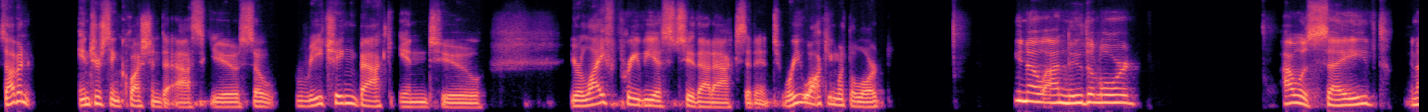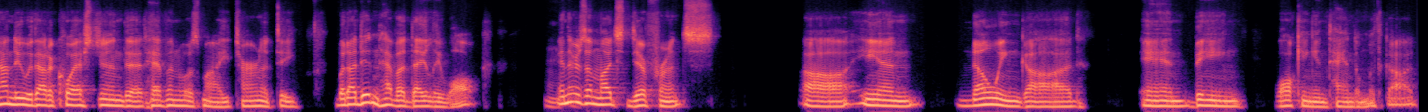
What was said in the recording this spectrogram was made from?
So I have an interesting question to ask you. So, reaching back into your life previous to that accident, were you walking with the Lord? You know, I knew the Lord. I was saved, and I knew without a question that heaven was my eternity, but I didn't have a daily walk. Mm-hmm. And there's a much difference uh, in knowing God and being walking in tandem with God.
